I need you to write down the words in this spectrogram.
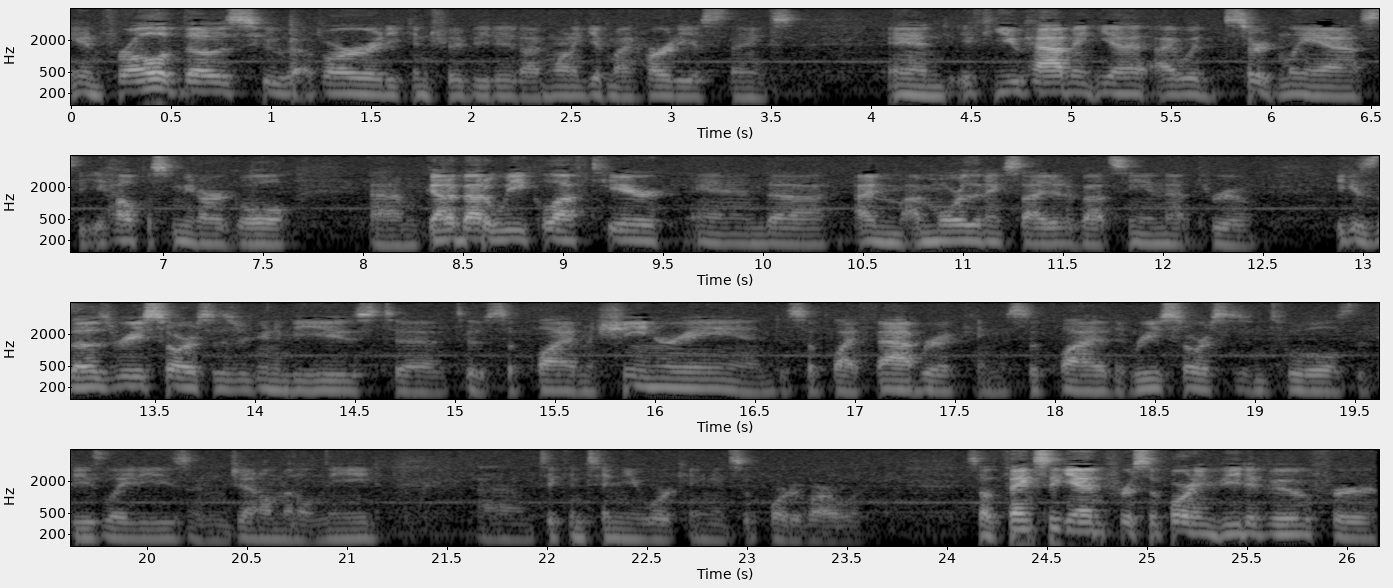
and for all of those who have already contributed, I want to give my heartiest thanks. And if you haven't yet, I would certainly ask that you help us meet our goal. Um, got about a week left here, and uh, I'm, I'm more than excited about seeing that through because those resources are going to be used to, to supply machinery and to supply fabric and to supply the resources and tools that these ladies and gentlemen will need um, to continue working in support of our work. So thanks again for supporting Vedavoo, for,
